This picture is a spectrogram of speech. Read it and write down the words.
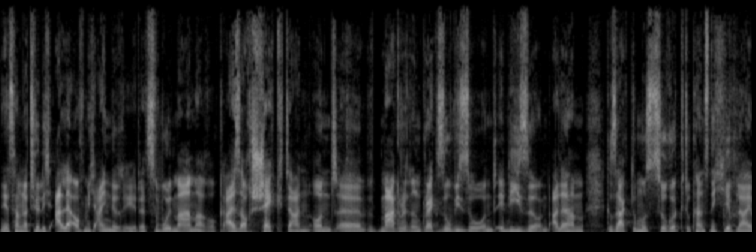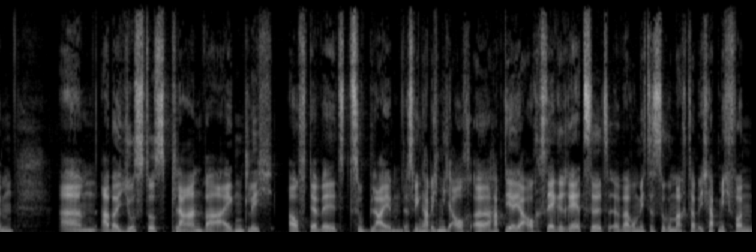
jetzt haben natürlich alle auf mich eingeredet, sowohl Marmaruk als auch Shaq dann und äh, Margaret und Greg sowieso und Elise und alle haben gesagt, du musst zurück, du kannst nicht hier bleiben. Ähm, aber Justus Plan war eigentlich auf der Welt zu bleiben. Deswegen habe ich mich auch, äh, habt ihr ja auch sehr gerätselt, äh, warum ich das so gemacht habe. Ich habe mich von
